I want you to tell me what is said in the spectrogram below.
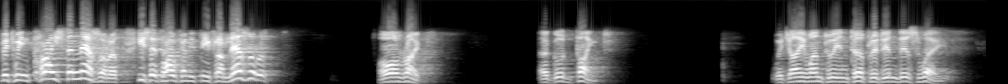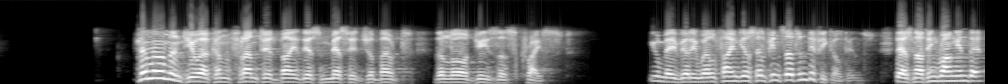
between Christ and Nazareth. He said, How can it be from Nazareth? All right. A good point which I want to interpret in this way. The moment you are confronted by this message about the Lord Jesus Christ, you may very well find yourself in certain difficulties. There's nothing wrong in that.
